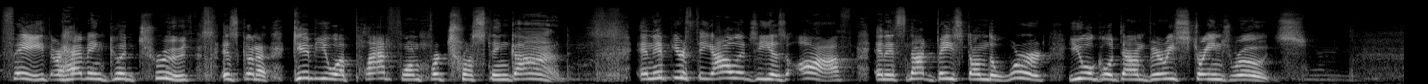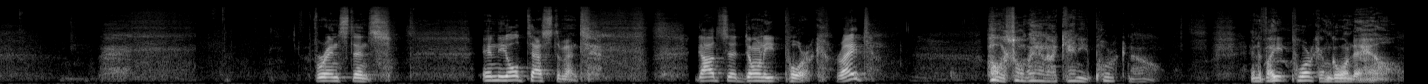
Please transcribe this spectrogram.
faith or having good truth is going to give you a platform for trusting God. And if your theology is off and it's not based on the word, you will go down very strange roads. For instance, in the Old Testament, God said, Don't eat pork, right? Oh, so man, I can't eat pork now. And if I eat pork, I'm going to hell.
